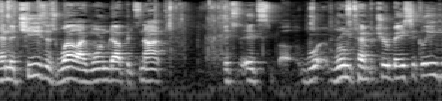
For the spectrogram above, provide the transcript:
And the cheese as well, I warmed up. It's not, it's, it's uh, room temperature basically.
